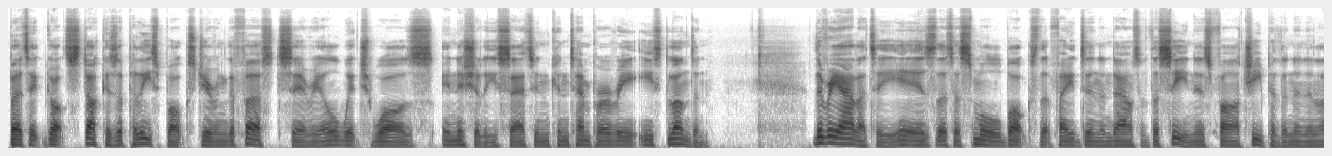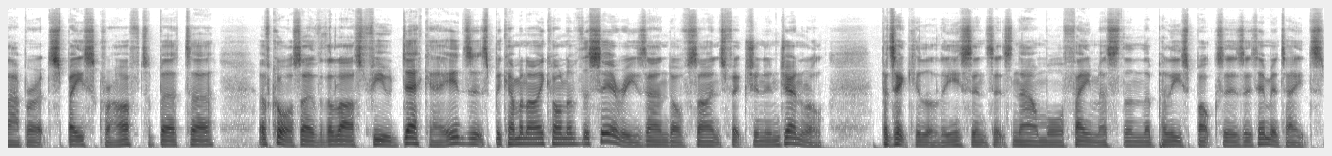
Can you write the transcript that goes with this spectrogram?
But it got stuck as a police box during the first serial, which was initially set in contemporary East London. The reality is that a small box that fades in and out of the scene is far cheaper than an elaborate spacecraft, but, uh, of course, over the last few decades it's become an icon of the series and of science fiction in general, particularly since it's now more famous than the police boxes it imitates.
